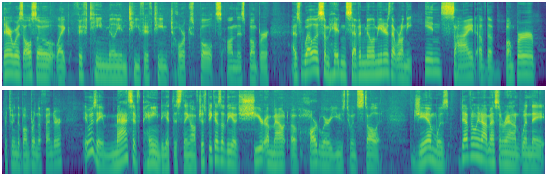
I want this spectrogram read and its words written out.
there was also like 15 million T15 Torx bolts on this bumper, as well as some hidden 7 millimeters that were on the inside of the bumper between the bumper and the fender. It was a massive pain to get this thing off just because of the uh, sheer amount of hardware used to install it. GM was definitely not messing around when they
